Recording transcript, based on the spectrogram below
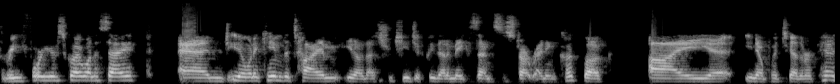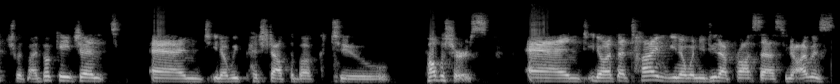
three, four years ago, I want to say. And, you know, when it came to time, you know, that strategically that it makes sense to start writing a cookbook, I, uh, you know, put together a pitch with my book agent and, you know, we pitched out the book to publishers. And, you know, at that time, you know, when you do that process, you know, I was,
